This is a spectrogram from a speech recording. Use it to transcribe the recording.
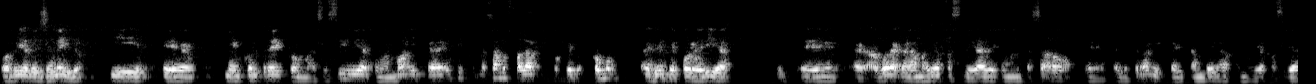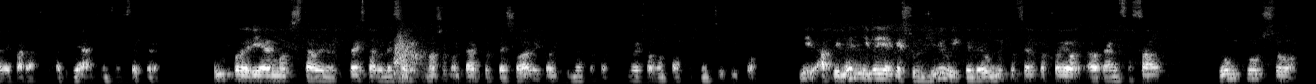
o Rio de Janeiro e eh, me encontrei com a Cecília, com a Mônica, a falar porque, como a gente poderia, eh, agora com a maior de comunicação eh, eletrônica e também a maior facilidade para as, as etc., como poderíamos restabelecer nosso contato pessoal e nosso, nosso contato científico. E a primeira ideia que surgiu e que deu muito certo foi a organização de um curso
